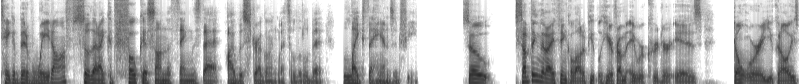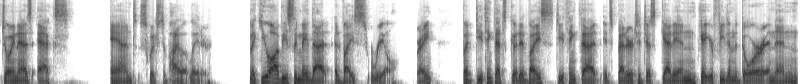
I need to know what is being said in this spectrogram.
take a bit of weight off so that I could focus on the things that I was struggling with a little bit, like the hands and feet. So, something that I think a lot of people hear from a recruiter is don't worry, you can always join as X and switch to pilot later. Like, you obviously made that advice real, right? But do you think that's good advice? Do you think that it's better to just get in, get your feet in the door, and then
